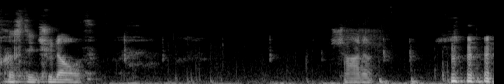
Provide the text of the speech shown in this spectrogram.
Friss den Schüler auf. Schade.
